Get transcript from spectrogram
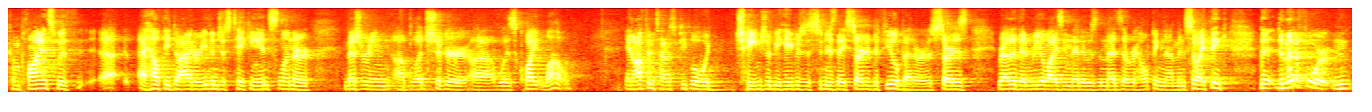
compliance with uh, a healthy diet or even just taking insulin or measuring blood sugar was quite low. And oftentimes people would change their behaviors as soon as they started to feel better, or started rather than realizing that it was the meds that were helping them. And so I think the, the metaphor m-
